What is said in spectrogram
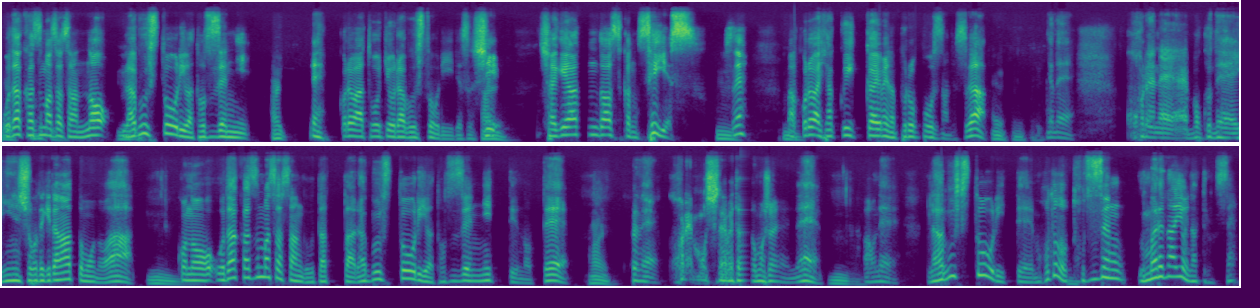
う。小田和正さんのラブストーリーは突然に、ね、これは東京ラブストーリーですし、はい、チャゲアスカのセイエスですね。うん、まあ、これは101回目のプロポーズなんですが、でね、これね、僕ね、印象的だなと思うのは、うん、この小田和正さんが歌ったラブストーリーは突然にっていうのって、はい、これね、これも調べたら面白いね、うん、あのね、ラブストーリーってほとんど突然生まれないようになってるんですね。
